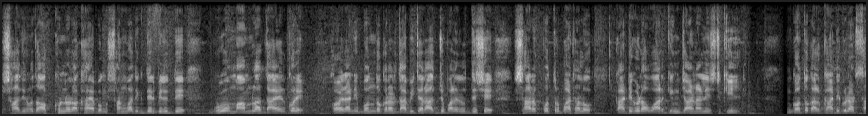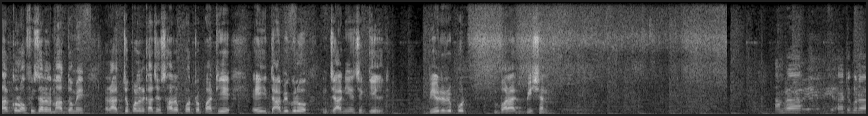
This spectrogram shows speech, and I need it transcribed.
স্বাধীনতা অক্ষুণ্ণ রাখা এবং সাংবাদিকদের বিরুদ্ধে ভুয়ো মামলা দায়ের করে হয়রানি বন্ধ করার দাবিতে রাজ্যপালের উদ্দেশ্যে স্মারকপত্র পাঠালো কাটিগড়া ওয়ার্কিং জার্নালিস্ট গিল্ড। গতকাল কাটিগড়ার সার্কল অফিসারের মাধ্যমে রাজ্যপালের কাছে স্মারকপত্র পাঠিয়ে এই দাবিগুলো জানিয়েছে গিল্ড। বিউরো রিপোর্ট, বরাক বিশন আমরা কাটিগুড়া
